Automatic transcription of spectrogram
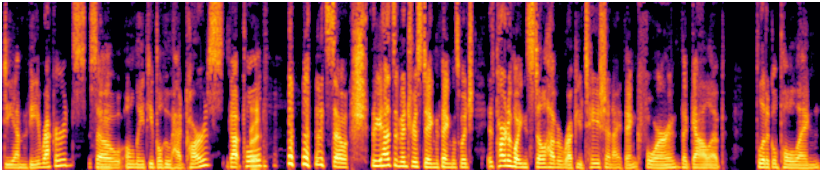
DMV records. So only people who had cars got polled. so, so you had some interesting things, which is part of why you still have a reputation, I think, for the Gallup political polling.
